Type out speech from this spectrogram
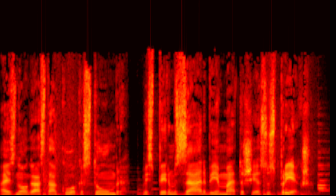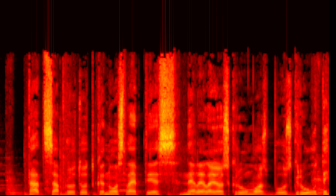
aiz nogāztā koka stumbra. Vispirms zēni bija metušies uz priekšu. Tad, saprotot, ka noslēpties nelielajos krūmos būs grūti,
